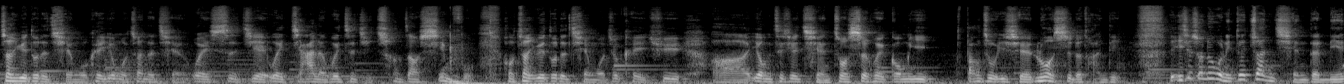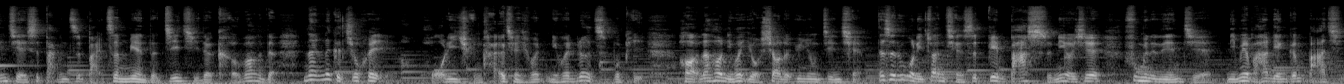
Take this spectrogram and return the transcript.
赚越多的钱，我可以用我赚的钱为世界、为家人、为自己创造幸福。好，赚越多的钱，我就可以去啊，用这些钱做社会公益。帮助一些弱势的团体，也就是说，如果你对赚钱的连结是百分之百正面的、积极的、渴望的，那那个就会火力全开，而且你会你会乐此不疲。好，然后你会有效的运用金钱。但是如果你赚钱是变八十，你有一些负面的连结，你没有把它连根拔起，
